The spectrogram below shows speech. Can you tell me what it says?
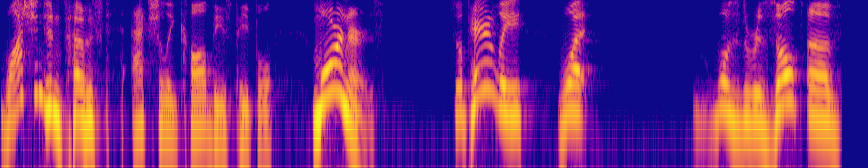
Washington Post actually called these people mourners. So apparently, what was the result of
